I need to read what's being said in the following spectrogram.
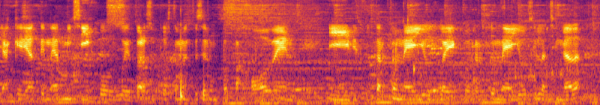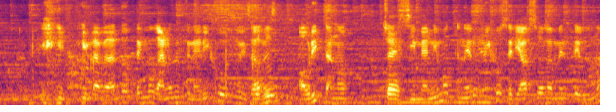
ya quería tener mis hijos, güey, para supuestamente ser un papá joven y disfrutar con ellos, güey, correr con ellos y la chingada. Y, y la verdad no tengo ganas de tener hijos, güey, ¿sabes? Ahorita no. Sí. Si me animo a tener un hijo sería solamente uno.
